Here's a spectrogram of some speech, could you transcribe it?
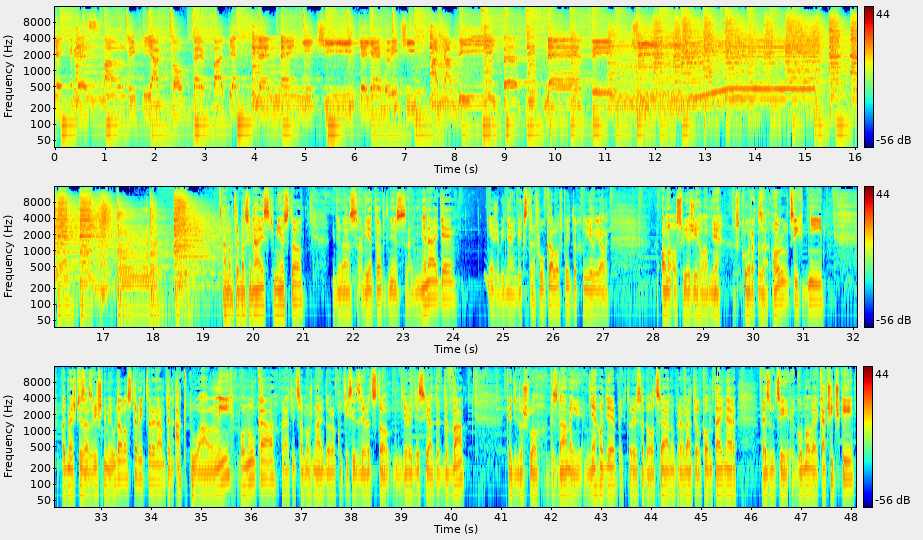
vatě, kde spal bych jako ve vatě, kde není čítě jehličí a kam vítr nefičí. Áno, treba si nájsť miesto, kde vás vietor dnes nenájde. Nie, že by nejak extra fúkalo v tejto chvíli, ale ono osvieži hlavne skôr za horúcich dní. Poďme ešte za zvyšnými udalosťami, ktoré nám ten aktuálny ponúka. Vrátiť sa možno aj do roku 1992, keď došlo k známej nehode, pri ktorej sa do oceánu prevrátil kontajner vezúci gumové kačičky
